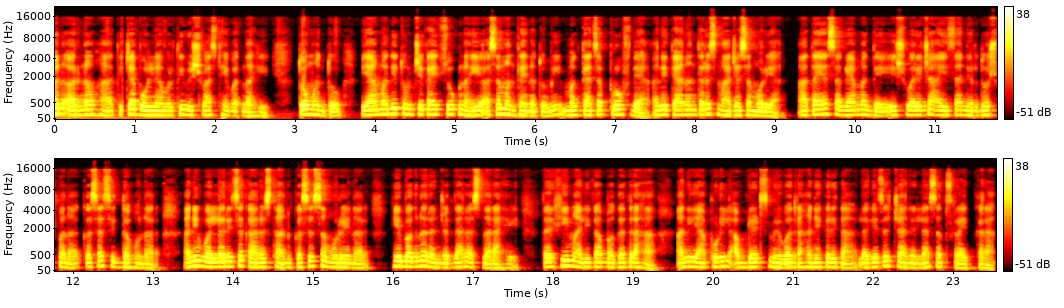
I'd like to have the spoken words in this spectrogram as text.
पण अर्णव हा तिच्या बोलण्यावरती विश्वास ठेवत नाही. तो म्हणतो यामध्ये तुमची काही चूक नाही असं म्हणताय ना तुम्ही? मग त्याचा प्रूफ द्या आणि त्यानंतरच माझ्यासमोर या. आता या सगळ्यामध्ये ईश्वरीच्या आईचा निर्दोषपणा कसा सिद्ध होणार आणि वल्लरीचं कारस्थान कसं समोर येणार हे बघणं रंजकदार असणार आहे. तर ही मालिका बघत राहा आणि यापुढील अपडेट्स मिळवत राहण्याकरिता लगेचच चॅनेलला सबस्क्राईब करा.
